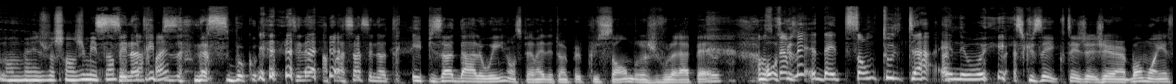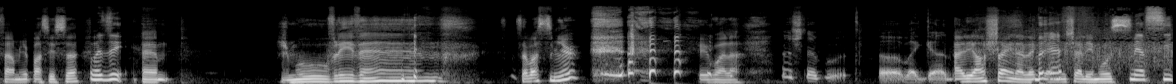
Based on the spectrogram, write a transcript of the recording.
Bon, ben, je vais changer mes plans C'est notre épisode. Merci beaucoup. No- En passant, c'est notre épisode d'Halloween. On se permet d'être un peu plus sombre, je vous le rappelle. On Oh, se excuse- permet d'être sombre tout le temps, anyway. Excusez, écoutez, j'ai j'ai un bon moyen de faire mieux passer ça. Vas-y. Euh, je m'ouvre les veines. ça va, c'est mieux? Et voilà. Ah, Je t'aboute. Oh my God. Allez, enchaîne avec la Michel Mousse. Merci.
